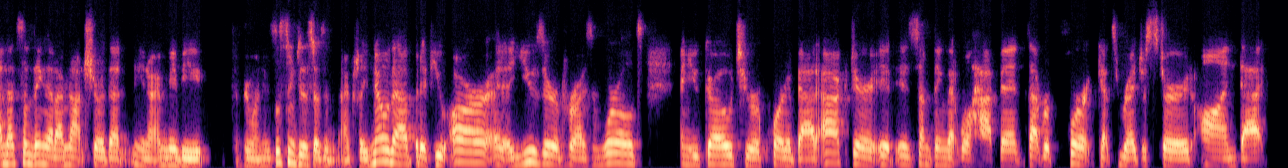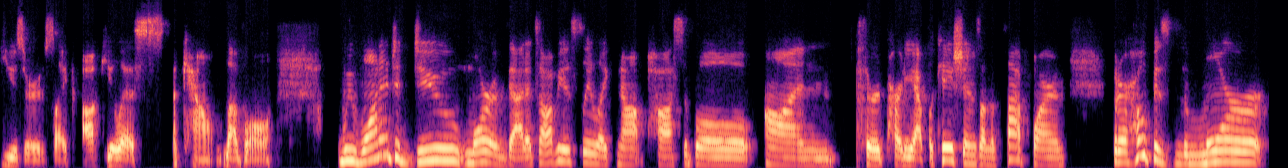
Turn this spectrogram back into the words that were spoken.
And that's something that I'm not sure that, you know, maybe everyone who's listening to this doesn't actually know that, but if you are a user of Horizon Worlds and you go to report a bad actor, it is something that will happen. That report gets registered on that user's like Oculus account level. We wanted to do more of that. It's obviously like not possible on third party applications on the platform, but our hope is the more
